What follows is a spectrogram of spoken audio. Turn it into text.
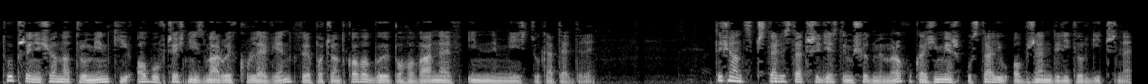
Tu przeniesiono trumienki obu wcześniej zmarłych królewien, które początkowo były pochowane w innym miejscu katedry. W 1437 roku Kazimierz ustalił obrzędy liturgiczne,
